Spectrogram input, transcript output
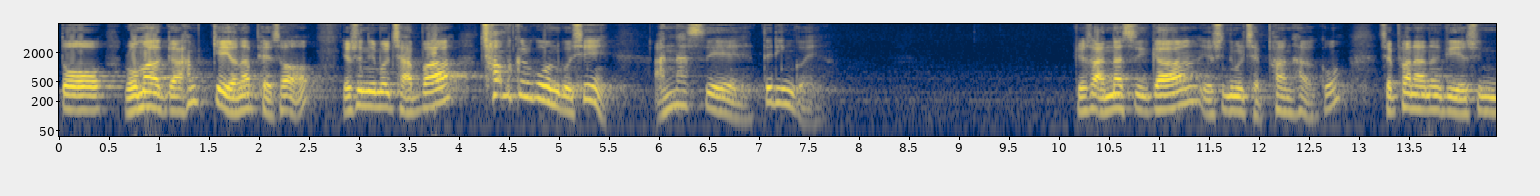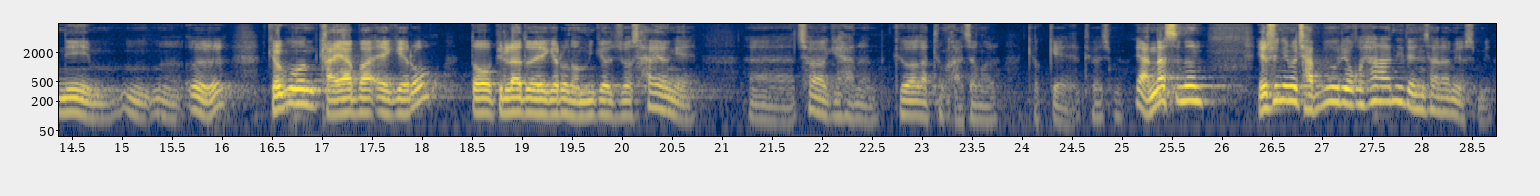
또 로마가 함께 연합해서 예수님을 잡아 처음 끌고 온 곳이 안나스의 뜰인 거예요. 그래서 안나스가 예수님을 재판하고 재판하는 그 예수님을 결국은 가야바에게로 또 빌라도에게로 넘겨줘 사형에 처하게 하는 그와 같은 과정을 겪게 되어집니다. 안나스는 예수님을 잡으려고 혈안이 된 사람이었습니다.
